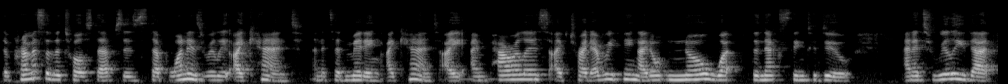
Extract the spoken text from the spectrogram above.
The premise of the 12 steps is step one is really, I can't. And it's admitting, I can't. I, I'm powerless. I've tried everything. I don't know what the next thing to do. And it's really that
